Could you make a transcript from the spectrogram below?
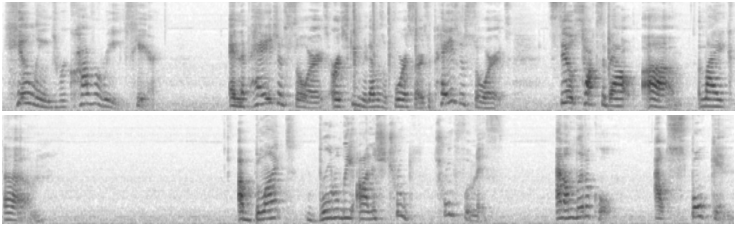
healings, recoveries here. And the Page of Swords, or excuse me, that was a Four of Swords. The Page of Swords still talks about um, like um, a blunt, brutally honest truth, truthfulness, analytical, outspoken,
